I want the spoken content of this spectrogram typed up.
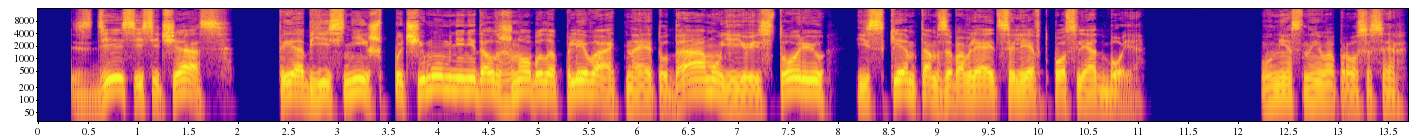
— «здесь и сейчас ты объяснишь, почему мне не должно было плевать на эту даму, ее историю и с кем там забавляется Лефт после отбоя». «Уместные вопросы, сэр»,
